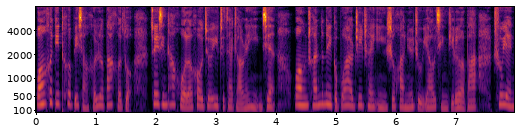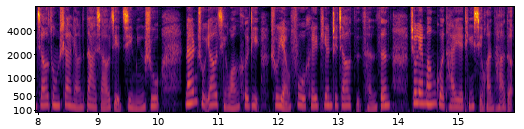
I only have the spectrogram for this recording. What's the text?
王鹤棣特别想和热巴合作，最近他火了后就一直在找人引荐。网传的那个不二之臣影视化女主邀请迪丽热巴出演骄纵善良的大小姐纪明书，男主邀请王鹤棣出演腹黑天之骄子岑森，就连芒果台也挺喜欢他。的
